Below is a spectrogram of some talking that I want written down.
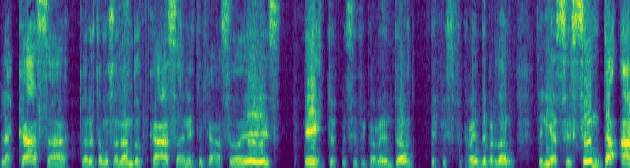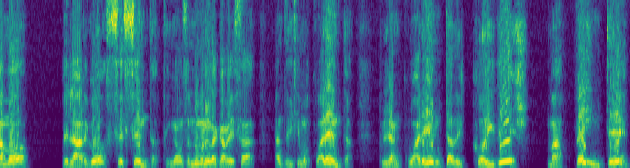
La casa, que ahora estamos hablando, casa en este caso es esto específicamente, específicamente, perdón, tenía 60 amos de largo, 60, tengamos el número en la cabeza, antes dijimos 40, pero eran 40 del Koidesh más 20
